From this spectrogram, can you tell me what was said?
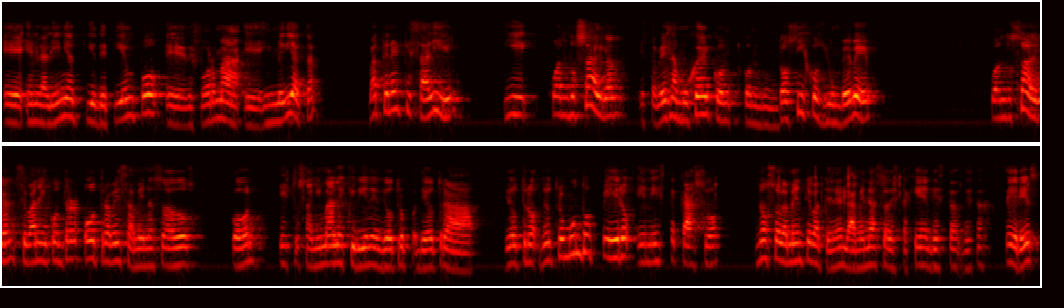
en la línea de tiempo de forma inmediata. Va a tener que salir y cuando salgan, esta vez la mujer con, con dos hijos y un bebé, cuando salgan se van a encontrar otra vez amenazados con estos animales que vienen de otro, de otra, de otro, de otro mundo, pero en este caso no solamente va a tener la amenaza de esta de, de estos seres,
